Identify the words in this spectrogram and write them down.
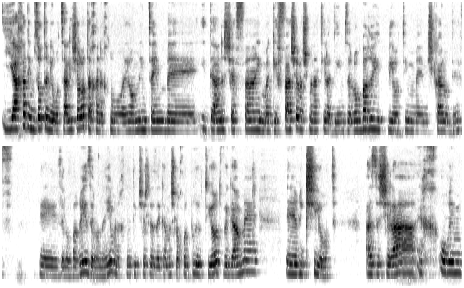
יחד עם זאת אני רוצה לשאול אותך, אנחנו היום נמצאים בעידן השפע עם מגפה של השמנת ילדים, זה לא בריא להיות עם אה, משקל עודף, אה, זה לא בריא, זה לא נעים, אנחנו יודעים שיש לזה גם השלכות בריאותיות וגם אה, רגשיות. אז השאלה איך הורים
